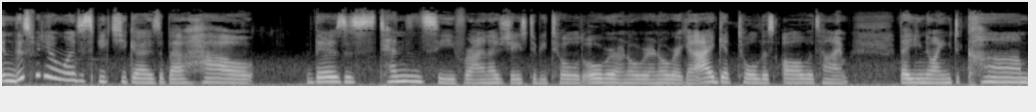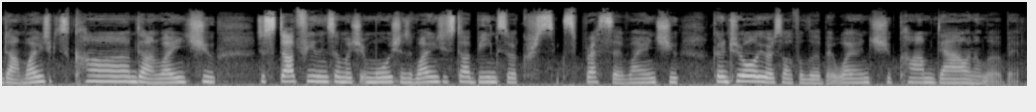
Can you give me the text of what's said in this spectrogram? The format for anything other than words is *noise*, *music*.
In this video, I wanted to speak to you guys about how there's this tendency for INFJs to be told over and over and over again. I get told this all the time that, you know, I need to calm down. Why don't you just calm down? Why don't you just stop feeling so much emotions? Why don't you stop being so ex- expressive? Why don't you control yourself a little bit? Why don't you calm down a little bit?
